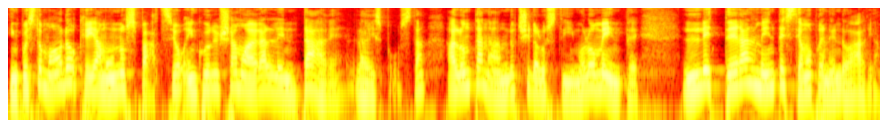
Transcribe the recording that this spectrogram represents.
In questo modo creiamo uno spazio in cui riusciamo a rallentare la risposta, allontanandoci dallo stimolo mentre letteralmente stiamo prendendo aria.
